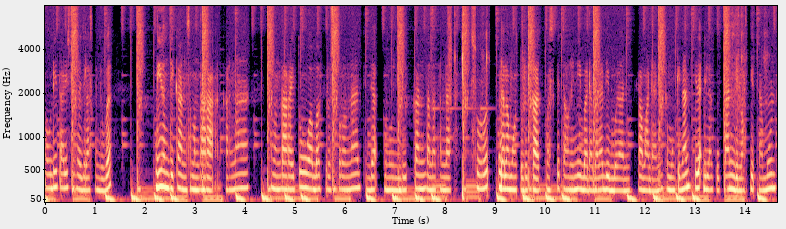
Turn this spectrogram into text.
Saudi tadi sudah saya jelaskan juga dihentikan sementara karena sementara itu wabah virus corona tidak menunjukkan tanda-tanda surut dalam waktu dekat. Meski tahun ini ibadah-ibadah di bulan Ramadan kemungkinan tidak dilakukan di masjid, namun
